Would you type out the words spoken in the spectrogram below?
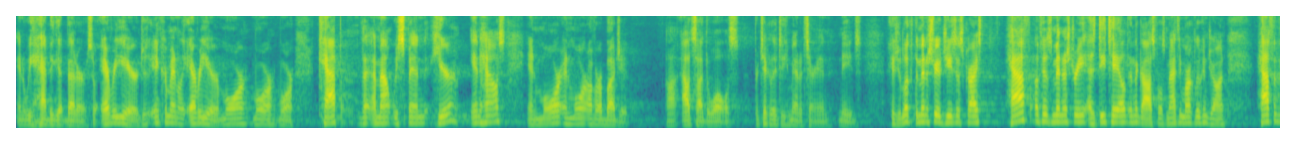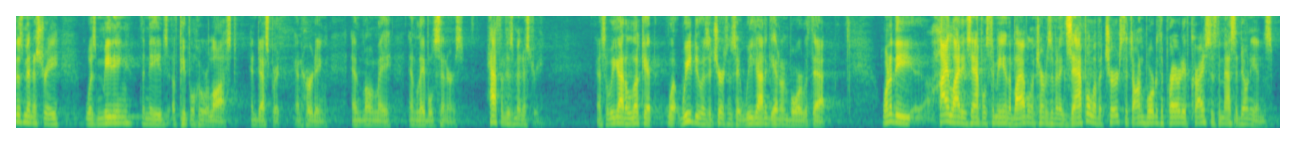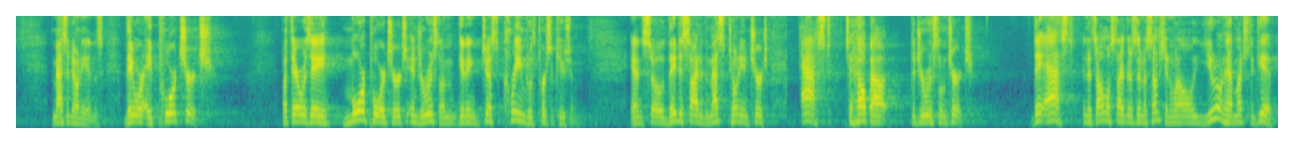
and we had to get better. So every year, just incrementally, every year, more, more, more. Cap the amount we spend here in house, and more and more of our budget uh, outside the walls, particularly to humanitarian needs. Because you look at the ministry of Jesus Christ, half of his ministry, as detailed in the Gospels Matthew, Mark, Luke, and John, half of his ministry was meeting the needs of people who were lost and desperate and hurting and lonely and labeled sinners. Half of his ministry. And so we got to look at what we do as a church and say, we got to get on board with that. One of the highlight examples to me in the Bible, in terms of an example of a church that's on board with the priority of Christ, is the Macedonians. The Macedonians, they were a poor church, but there was a more poor church in Jerusalem getting just creamed with persecution. And so they decided the Macedonian church asked to help out the Jerusalem church. They asked, and it's almost like there's an assumption well, you don't have much to give.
